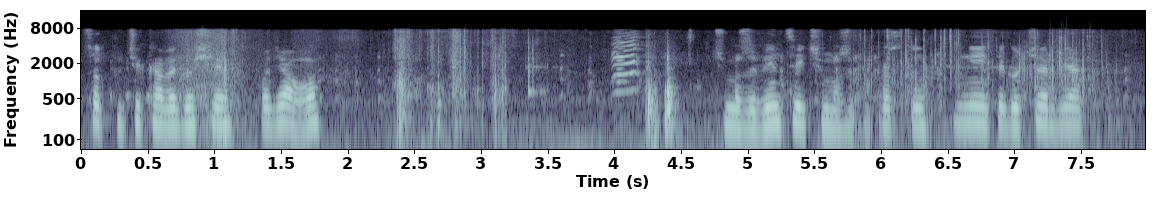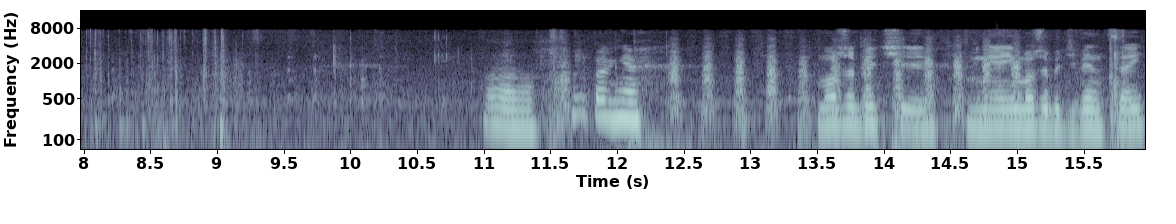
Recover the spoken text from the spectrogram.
co tu ciekawego się podziało. Czy może więcej, czy może po prostu mniej tego czerwia. No pewnie może być y, mniej, może być więcej,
